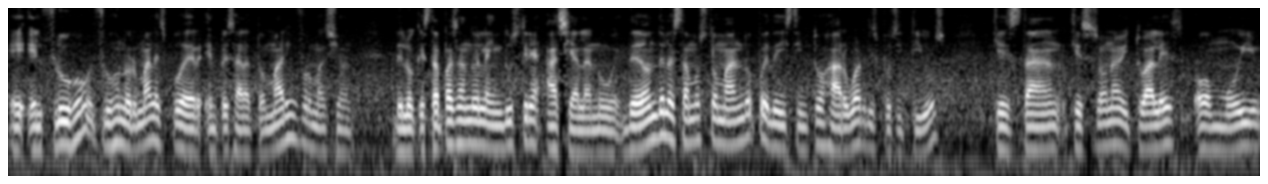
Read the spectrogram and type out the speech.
eh, el flujo. El flujo normal es poder empezar a tomar información de lo que está pasando en la industria hacia la nube. ¿De dónde la estamos tomando? Pues de distintos hardware, dispositivos que, están, que son habituales o muy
